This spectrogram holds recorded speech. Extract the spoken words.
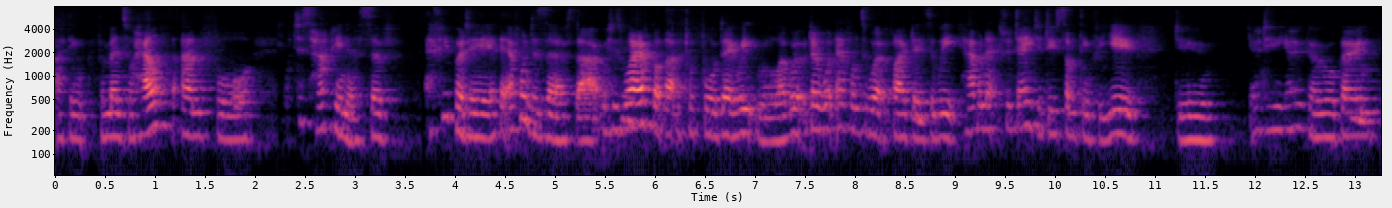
I think for mental health and for just happiness of everybody, I think everyone deserves that, which is why mm-hmm. I've got that little four day week rule. I don't want everyone to work five days a week. Have an extra day to do something for you. Do go do yoga or go mm-hmm. and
